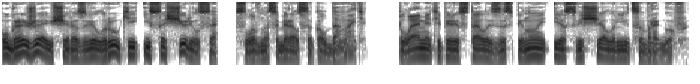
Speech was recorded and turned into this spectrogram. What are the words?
угрожающе развел руки и сощурился, словно собирался колдовать. Пламя теперь осталось за спиной и освещало лица врагов.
